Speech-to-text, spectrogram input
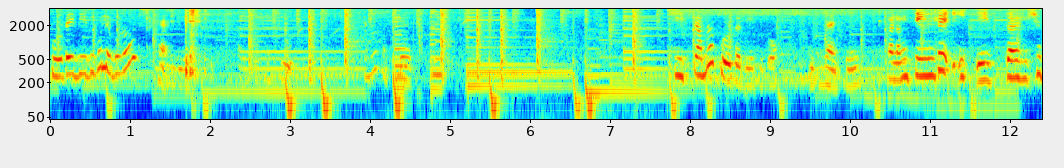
পুরোটাই দিয়ে দিব লেবু রস? হ্যাঁ দিয়ে দিচ্ছি। চিজটা আমরা পুরোটা দিয়ে দিব। Exactly. কারণ আমি তেলটা এই- এইটা হিসেব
